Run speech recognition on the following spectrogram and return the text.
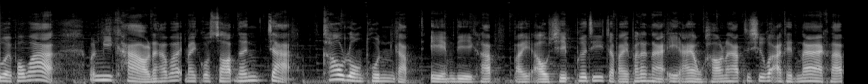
ด้วย เพราะว่ามันมีข่าวนะครับว่า Microsoft นั้นจะเข้าลงทุนกับ AMD ครับ ไปเอาชิปเพื่อที่จะไปพัฒนา AI ของเขานะครับ ที่ชื่อว่า Athena ครับ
